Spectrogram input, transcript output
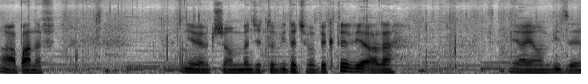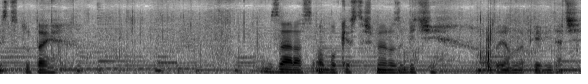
Mała Panew. Nie wiem, czy on będzie tu widać w obiektywie, ale ja ją widzę, jest tutaj. Zaraz obok jesteśmy rozbici. Tu ją lepiej widać.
